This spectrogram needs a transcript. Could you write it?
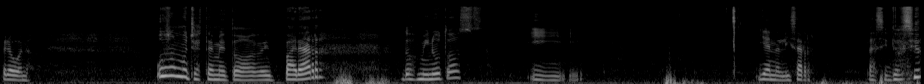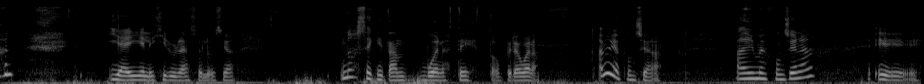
Pero bueno, uso mucho este método de parar dos minutos y, y analizar la situación y ahí elegir una solución. No sé qué tan bueno esté esto, pero bueno, a mí me funciona. A mí me funciona. Eh,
